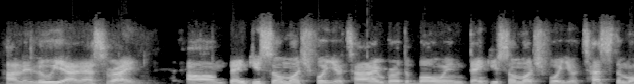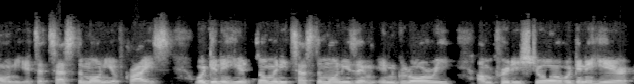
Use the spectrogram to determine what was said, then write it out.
Hallelujah. That's right. Um, thank you so much for your time, Brother Bowen. Thank you so much for your testimony. It's a testimony of Christ. We're going to hear so many testimonies in, in glory. I'm pretty sure we're going to hear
